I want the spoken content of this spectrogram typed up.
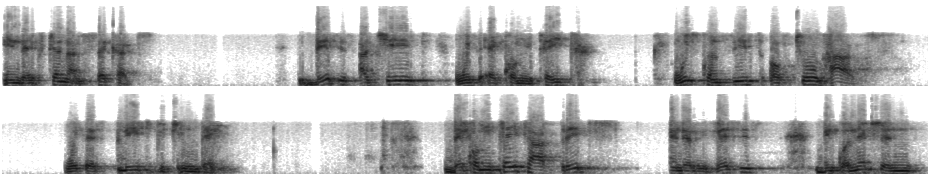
in the external circuit. This is achieved with a commutator, which consists of two halves with a split between them. The commutator breaks and reverses the connection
